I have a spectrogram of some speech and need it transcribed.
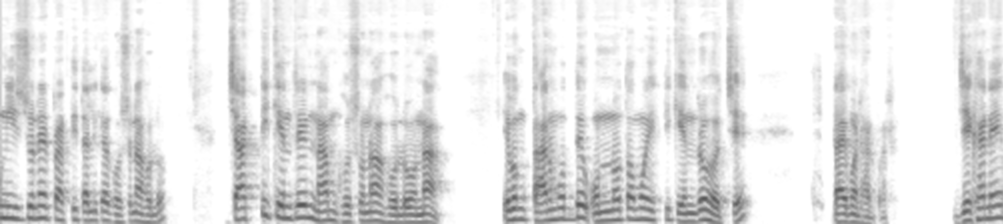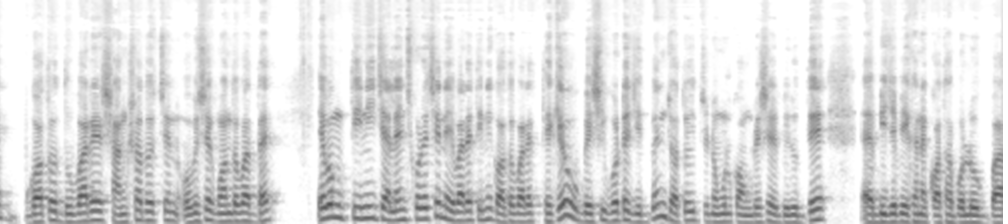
উনিশ জনের প্রার্থী তালিকা ঘোষণা হলো। চারটি কেন্দ্রের নাম ঘোষণা হলো না। এবং তার মধ্যে অন্যতম একটি কেন্দ্র হচ্ছে ডায়মন্ড হারবার যেখানে গত দুবারের সাংসদ হচ্ছেন অভিষেক বন্দ্যোপাধ্যায় এবং তিনি চ্যালেঞ্জ করেছেন এবারে তিনি গতবারের থেকেও বেশি ভোটে জিতবেন যতই তৃণমূল কংগ্রেসের বিরুদ্ধে বিজেপি এখানে কথা বলুক বা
